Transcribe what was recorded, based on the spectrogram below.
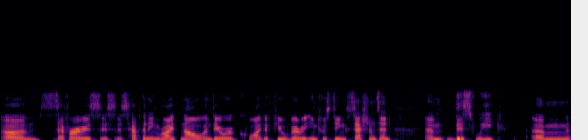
um, Sapphire is, is, is happening right now, and there were quite a few very interesting sessions. And um, this week, um,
